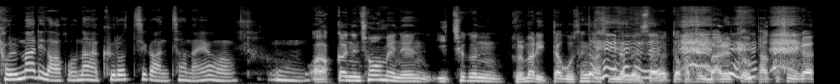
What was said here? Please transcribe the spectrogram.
결말이 나거나 그렇지가 않잖아요. 음. 아, 아까는 처음에는 이 책은 결말이 있다고 생각하신다면서요. 또 갑자기 말을 또 바꾸시니까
